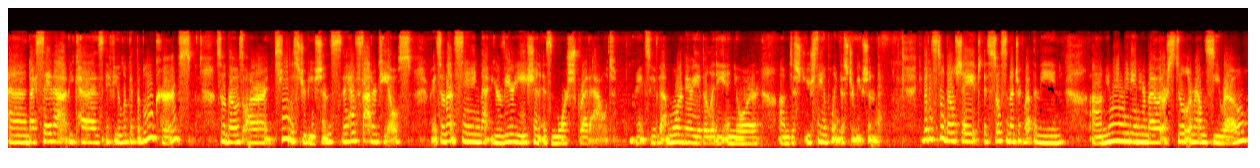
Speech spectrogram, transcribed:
And I say that because if you look at the blue curves, so those are t distributions, they have fatter tails, right? So that's saying that your variation is more spread out, right? So you've got more variability in your, um, just your sampling distribution. But it's still bell-shaped, it's still symmetric about the mean. Um, your mean, median, and your mode are still around zero,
